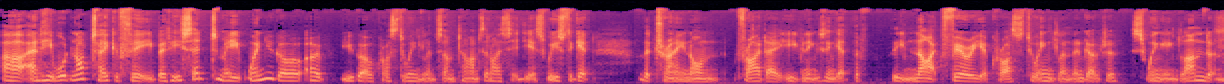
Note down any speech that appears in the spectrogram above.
Uh, and he would not take a fee, but he said to me, "When you go, oh, you go across to England sometimes." And I said, "Yes." We used to get the train on Friday evenings and get the the night ferry across to England and go to swinging London.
